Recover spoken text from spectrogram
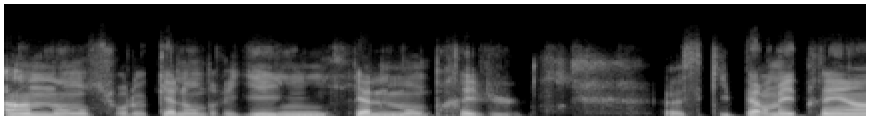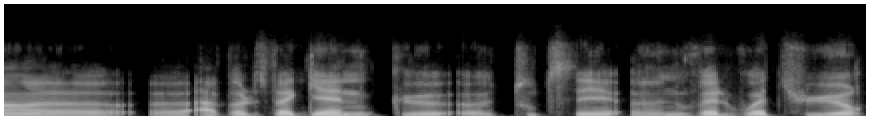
un an sur le calendrier initialement prévu, euh, ce qui permettrait hein, euh, euh, à Volkswagen que toutes ces nouvelles voitures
